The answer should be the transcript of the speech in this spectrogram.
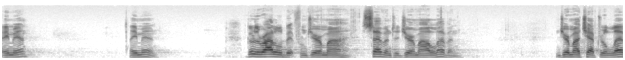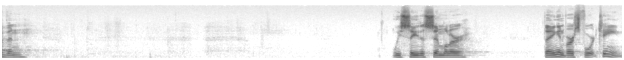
Amen? Amen. Go to the right a little bit from Jeremiah 7 to Jeremiah 11. In Jeremiah chapter 11, we see the similar thing in verse 14.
